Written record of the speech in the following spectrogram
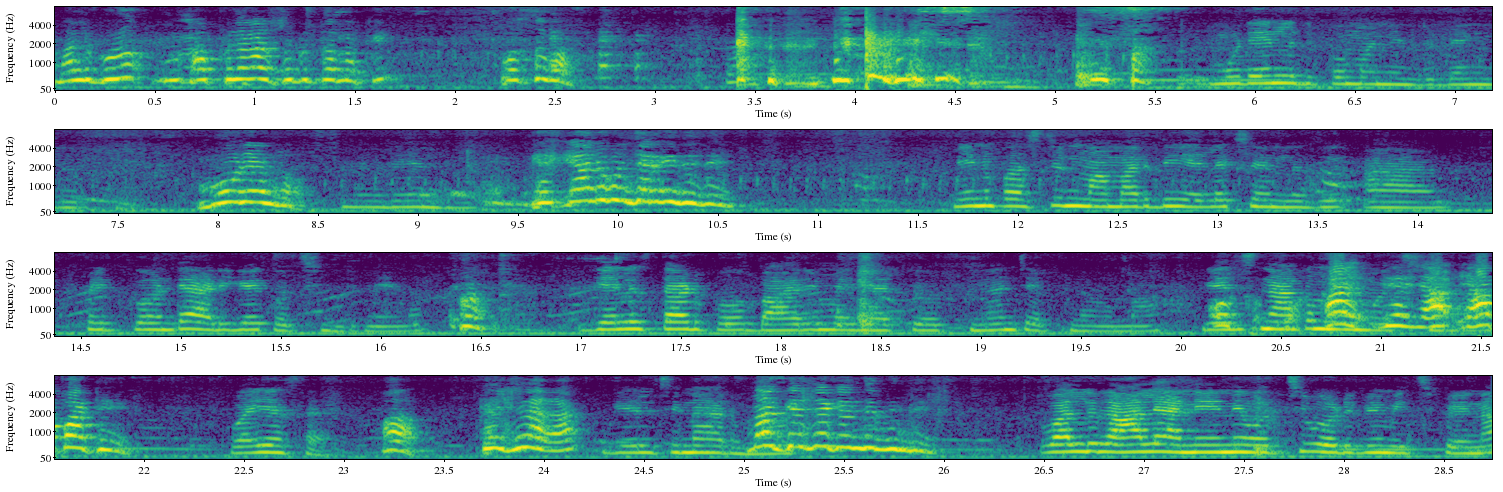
మళ్ళీ ఇప్పుడు మా వస్తావా మూడేళ్ళు తిప్పమనిండ్రు బెంగళూరుకి మూడేళ్ళు మూడేళ్ళు ఎందుకు జరిగింది ఇది? నేను ఫస్ట్ మా మరిది ఎలక్షన్లకు పెట్టుకుంటే అడిగేకి వచ్చింది నేను. గెలుస్తాడు పో భారీ మెజార్టీ వస్తుందని చెప్పినామమ్మా గెలిచినాక వైఎస్ఆర్. గెలిచినారా? వాళ్ళు రాలే నేనే వచ్చి ఒడిపి ఇచ్చిపోయినా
